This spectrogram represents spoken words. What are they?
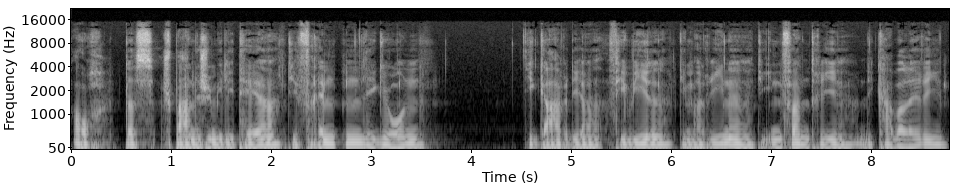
auch das spanische Militär, die Fremdenlegion, die Guardia Civil, die Marine, die Infanterie und die Kavallerie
